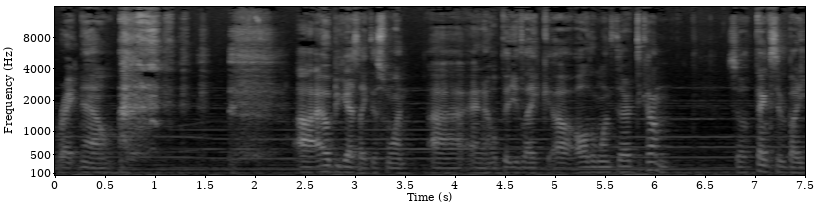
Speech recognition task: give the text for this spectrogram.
right now. Uh, I hope you guys like this one, uh, and I hope that you like uh, all the ones that are to come. So thanks, everybody.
